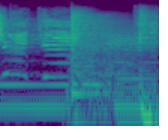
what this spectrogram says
chicken.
